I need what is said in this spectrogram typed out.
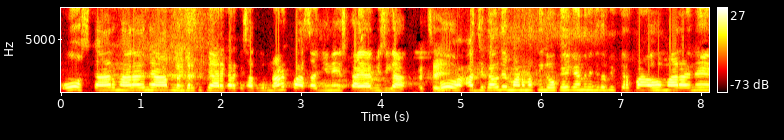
ਉਹ ਸਕਾਰ ਮਹਾਰਾਜ ਨੇ ਆਪ ਲੰਗਰ ਚ ਤਿਆਰ ਕਰਕੇ ਸਤਿਗੁਰੂ ਨਾਨਕ ਪਾਤਸ਼ਾਹ ਜੀ ਨੇ ਸਕਾਇਆ ਵੀ ਸੀਗਾ। ਜੀ। ਉਹ ਅੱਜ ਕੱਲ ਦੇ ਮਨਮਤੀ ਲੋਕ ਇਹ ਕਹਿੰਦੇ ਨੇ ਜਦੋਂ ਵੀ ਕਿਰਪਾ ਉਹ ਮਹਾਰਾਜ ਨੇ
